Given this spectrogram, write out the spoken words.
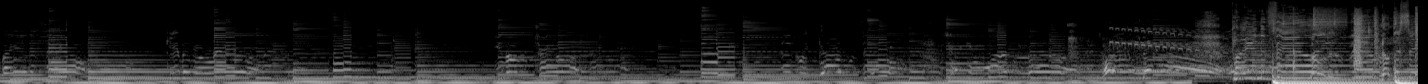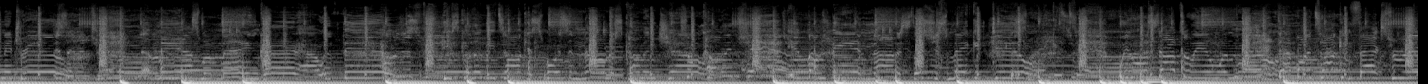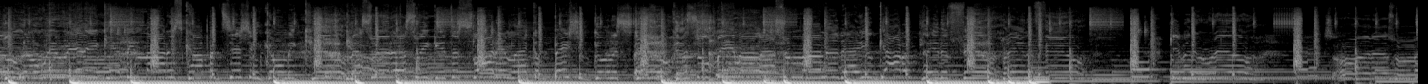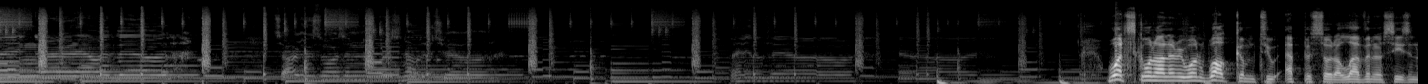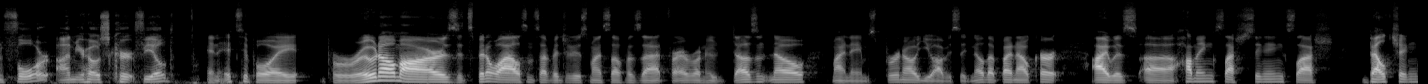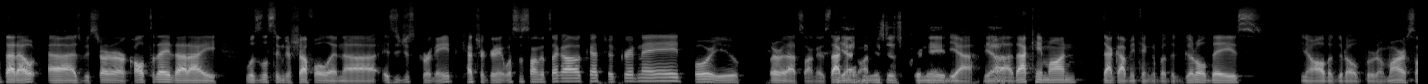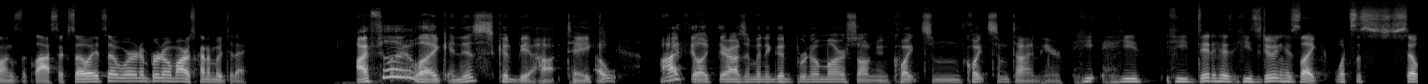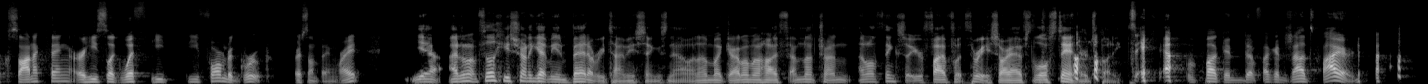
Playing What's going on, everyone? Welcome to episode 11 of season four. I'm your host, Kurt Field. and it's your boy Bruno Mars. It's been a while since I've introduced myself as that. For everyone who doesn't know, my name's Bruno. You obviously know that by now, Kurt. I was uh, humming slash singing slash belching that out uh, as we started our call today. That I was listening to shuffle and uh, is it just grenade? Catch a grenade. What's the song? It's like I'll catch a grenade for you. Whatever that song is. That yeah, came on. it's just grenade. Yeah, Yeah. Uh, that came on. That got me thinking about the good old days. You know, all the good old Bruno Mars songs, the classics. So it's a we're in a Bruno Mars kind of mood today. I feel like, and this could be a hot take. Oh. I feel like there hasn't been a good Bruno Mars song in quite some quite some time here. he he he did his he's doing his like what's the silk sonic thing or he's like with he he formed a group or something right Yeah, I don't feel like he's trying to get me in bed every time he sings now, and I'm like, I don't know how. I f- I'm not trying. I don't think so. You're five foot three. Sorry, I have little oh, standards, buddy. damn fucking fucking shots fired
